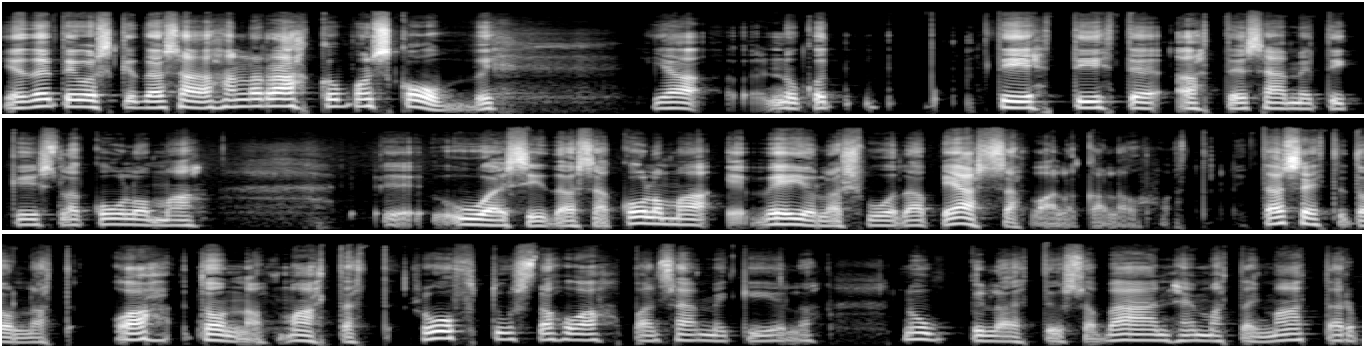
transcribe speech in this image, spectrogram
Ja tätä osketa saahan rahkomon skovi. Ja nuko tehtiin, että ahte säämetikkiisla kolma vuosi tässä kolma veijolasvuotta päässä valkalouhat. Tässä ehti tuolla tuonna mahtat ruhtuusta huahpan säämekielä, nuppila, että jossa väänhemmat tai maattar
